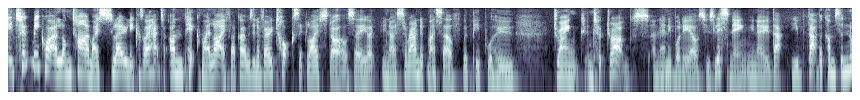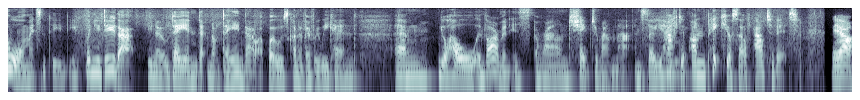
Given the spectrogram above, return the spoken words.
it took me quite a long time. I slowly, because I had to unpick my life. Like I was in a very toxic lifestyle. So, I, you know, I surrounded myself with people who drank and took drugs and anybody else who's listening you know that you, that becomes the norm. It's you, when you do that you know day in day, not day in day out but it was kind of every weekend um, your whole environment is around shaped around that. And so you have to unpick yourself out of it. Yeah.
